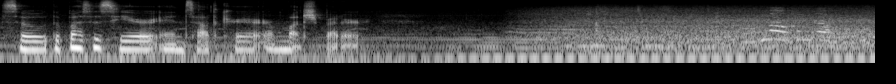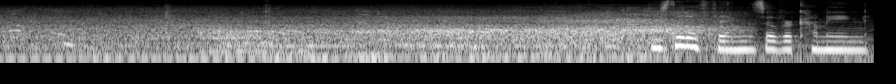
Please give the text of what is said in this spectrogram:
so the buses here in South Korea are much better. These little things, overcoming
